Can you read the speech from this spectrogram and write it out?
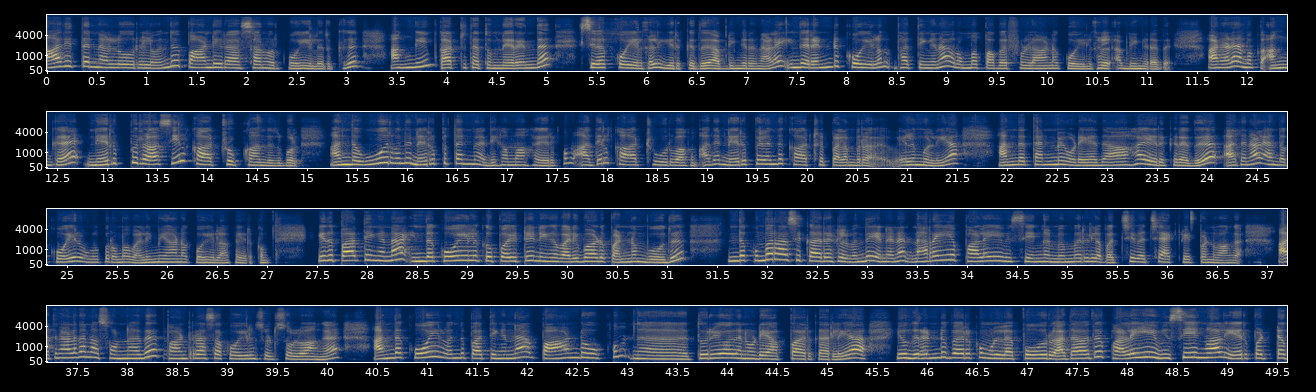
ஆதித்தநல்லூரில் வந்து பாண்டிராசான்னு ஒரு கோயில் இருக்குது அங்கேயும் காற்று தத்துவம் நிறைந்த சிவக்கோயில்கள் இருக்குது அப்படிங்கிறதுனால இந்த ரெண்டு கோயிலும் பார்த்திங்கன்னா ரொம்ப பவர்ஃபுல்லான கோயில்கள் அப்படிங்கிறது. அதனால் நமக்கு அங்கே நெருப்பு ராசியில் காற்று உட்கார்ந்தது போல். அந்த ஊர் வந்து நெருப்புத்தன்மை அதிகமாக இருக்கும். அதில் காற்று உருவாகும். அதை நெருப்பிலிருந்து காற்று பழம்புற எழும்பு இல்லையா? அந்த தன்மை உடையதாக இருக்கிறது. அதனால் அந்த கோயில் உங்களுக்கு ரொம்ப வலிமையான கோயிலாக இருக்கும். இது பார்த்தீங்கன்னா இந்த கோயிலுக்கு போயிட்டு நீங்கள் வழிபாடு பண்ணும்போது இந்த கும்பராசிக்காரர்கள் வந்து என்னென்னா நிறைய பழைய விஷயங்கள் மெமரியில் வச்சு வச்சு ஆக்டிவேட் பண்ணுவாங்க. அதனால தான் நான் சொன்னது பாண்டராசா கோயில்னு சொல்லிட்டு சொல்லுவாங்க. அந்த கோயில் வந்து பார்த்தீங்கன்னா பாண்டுவுக்கும் துரியோதனுடைய அப்பா இருக்கார் இல்லையா? இவங்க ரெண்டு பேருக்கும் உள்ள போர் அதாவது பழைய விஷயங்களால் ஏற்பட்ட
